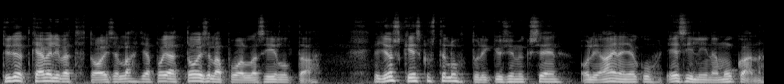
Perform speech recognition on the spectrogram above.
Tytöt kävelivät toisella ja pojat toisella puolella siltaa. Ja jos keskustelu tuli kysymykseen, oli aina joku esiliina mukana.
